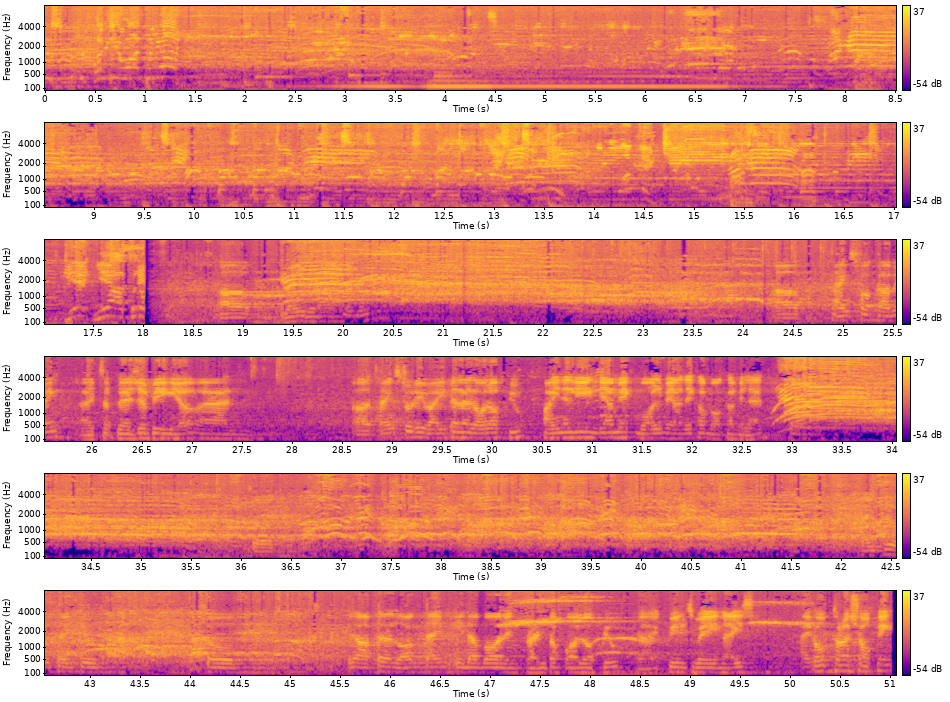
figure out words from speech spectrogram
Thank you once again. Yeah, yeah. Uh. Uh, thanks for coming. Uh, it's a pleasure being here and thanks to Revital and all of you finally India में एक mall में आने का मौका मिला है. Thank you thank you so after a long time in a mall in front of all of you it feels very nice I hope थोड़ा shopping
